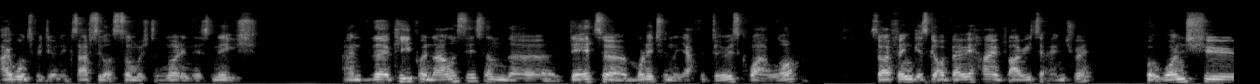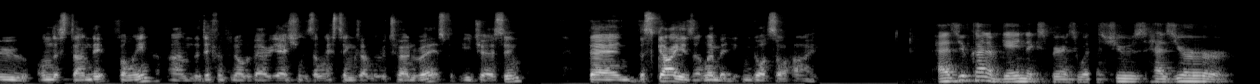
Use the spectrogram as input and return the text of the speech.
I want to be doing it because I've still got so much to learn in this niche. And the Keepa analysis and the data monitoring that you have to do is quite a lot. So I think it's got a very high barrier to entry. But once you understand it fully and the difference in all the variations and listings and the return rates for each jersey, then the sky is the limit. It can go so high. As you've kind of gained experience with shoes, has your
